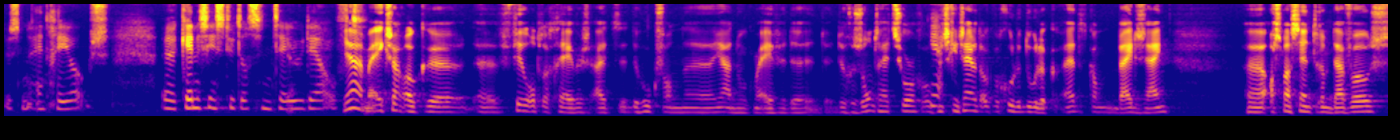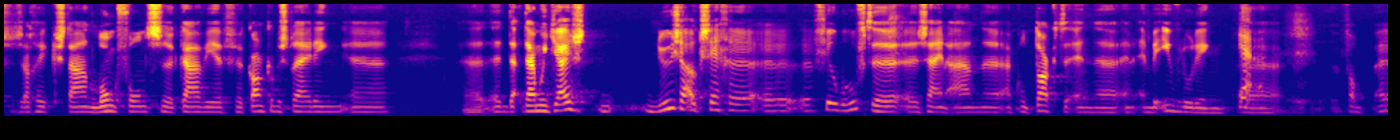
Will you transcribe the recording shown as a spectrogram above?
Dus NGO's, eh kennisinstituut als een TU Delft. Ja, maar ik zag ook eh, eh, veel opdrachtgevers uit de hoek van, ja, noem ik maar even, de, de, de gezondheidszorg. Of Ja. misschien zijn het ook wel goede doelen. Hè? Dat kan beide zijn. Eh Astmacentrum Davos zag ik staan. Longfonds, eh, KWF, eh, kankerbestrijding. da- daar moet juist nu, zou ik zeggen, veel behoefte eh, zijn aan, aan contact en, en, en beïnvloeding Ja. Eh,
